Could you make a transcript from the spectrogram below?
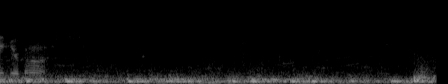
Alexander Moss.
